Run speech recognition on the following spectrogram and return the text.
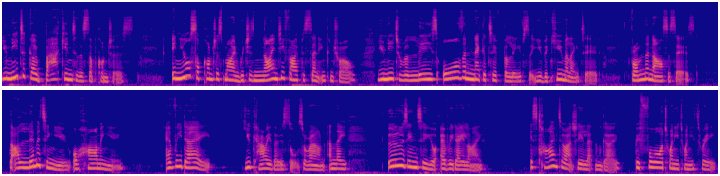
You need to go back into the subconscious. In your subconscious mind, which is 95% in control, you need to release all the negative beliefs that you've accumulated from the narcissist that are limiting you or harming you every day you carry those thoughts around and they ooze into your everyday life, it's time to actually let them go before 2023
